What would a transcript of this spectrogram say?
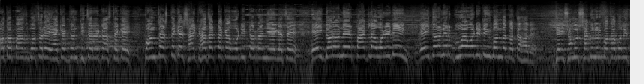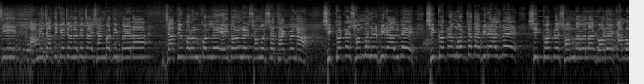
গত পাঁচ বছরে এক একজন টিচারের কাছ থেকে পঞ্চাশ থেকে ষাট হাজার টাকা অডিটররা নিয়ে গেছে। এই ধরনের পাগলা অডিটিং এই ধরনের ভুয়া অডিটিং বন্ধ করতে হবে। যেই সমস্যাগুলোর কথা বলেছি, আমি জাতিকে জানাতে চাই সাংবাদিক ভাইয়েরা, জাতীয়করণ করলে এই ধরনের সমস্যা থাকবে না। শিক্ষকরা সম্মানের ফিরে আসবে, শিক্ষকরা মর্যাদা ফিরে আসবে, শিক্ষকরা সন্ধ্যাবেলা ঘরে কালো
